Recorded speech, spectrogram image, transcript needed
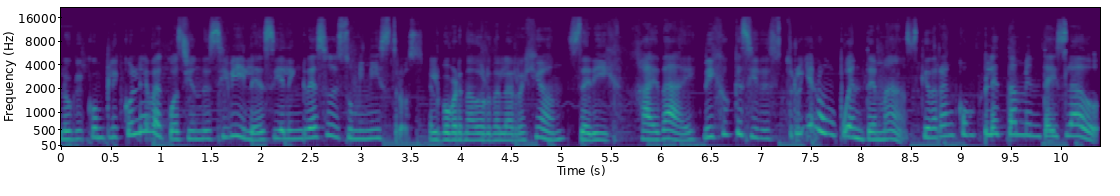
lo que complicó la evacuación de civiles y el ingreso de suministros. El gobernador de la región, Serij Haidai, dijo que si destruyen un puente más, quedarán completamente aislados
